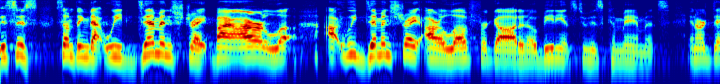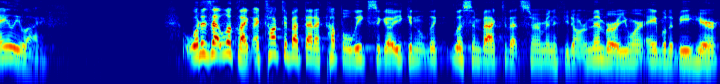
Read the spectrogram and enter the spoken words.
This is something that we demonstrate by our lo- uh, we demonstrate our love for God and obedience to his commandments in our daily life. What does that look like? I talked about that a couple weeks ago. You can li- listen back to that sermon if you don't remember or you weren't able to be here.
